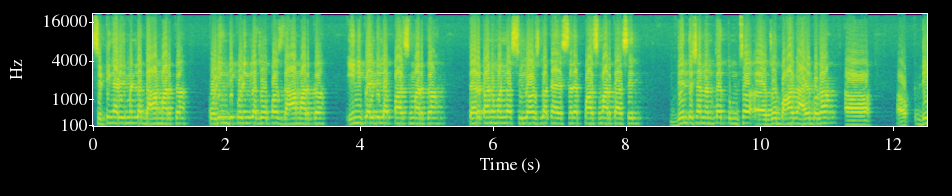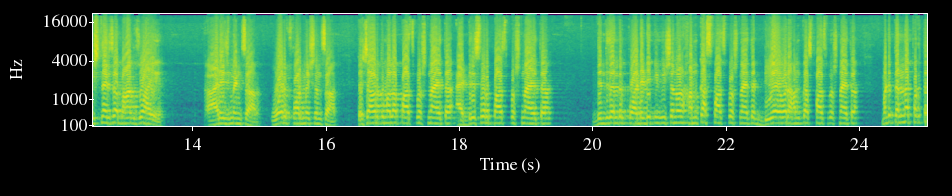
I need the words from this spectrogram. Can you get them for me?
सिटिंग अरेंजमेंटला दहा मार्क कोडिंग डिकोडिंगला जवळपास दहा मार्क इनइक्वॅलिटीला पाच मार्क तर कानुमानला सिलॉसला काय असणार पाच मार्क असेल. देन त्याच्यानंतर तुमचा जो भाग आहे बघा डिक्शनरीचा भाग जो आहे अरेंजमेंटचा वर्ड फॉर्मेशनचा त्याच्यावर तुम्हाला पाच प्रश्न आहेत ऍड्रेसवर पाच प्रश्न आहेत. देन त्याच्यानंतर क्वाड्रेटिक इक्वेशनवर हमखास पाच प्रश्न आहेत डीआय वर हमखास पाच प्रश्न आहेत. म्हणजे त्यांना फक्त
